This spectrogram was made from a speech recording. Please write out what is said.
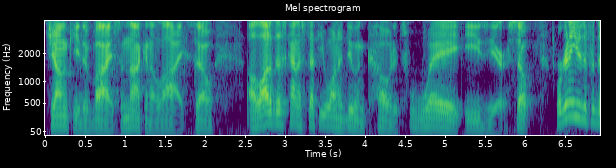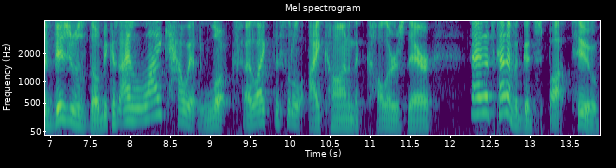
junky device, I'm not going to lie. So a lot of this kind of stuff you want to do in code. It's way easier. So we're going to use it for the visuals though, because I like how it looks. I like this little icon and the colors there. And that's kind of a good spot too.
